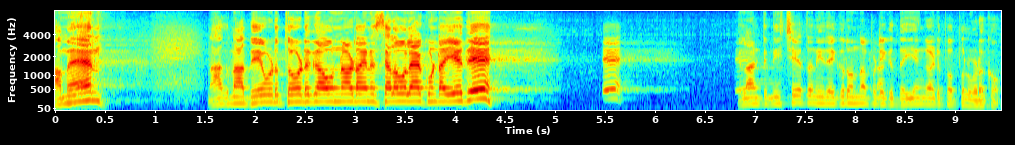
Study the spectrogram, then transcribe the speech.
అమెన్ నాకు నా దేవుడు తోడుగా ఉన్నాడు. ఆయన సెలవు లేకుండా ఏదే? ఇలాంటి నిశ్చయత నీ దగ్గర ఉన్నప్పటికీ దయ్యంగాడి పప్పులు ఉడకవు.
